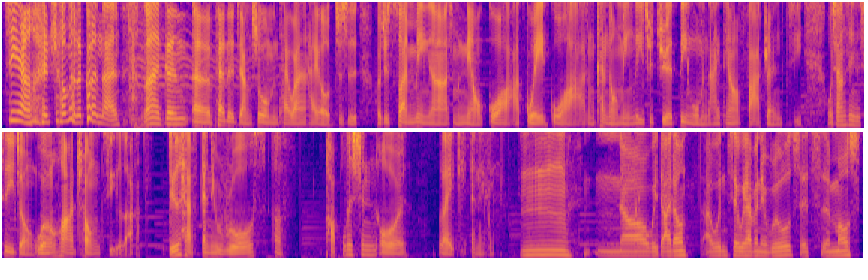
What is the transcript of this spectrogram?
竟然会这么的困难。刚才跟呃 Pat 讲说，我们台湾还有就是回去算命啊，什么鸟卦啊、龟卦啊，什么看农民历去决定我们哪一天要发专辑，我相信是一种文化冲击啦。Do you have any rules of publishing or like anything? Mm, no, we. I don't. I wouldn't say we have any rules. It's uh, most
